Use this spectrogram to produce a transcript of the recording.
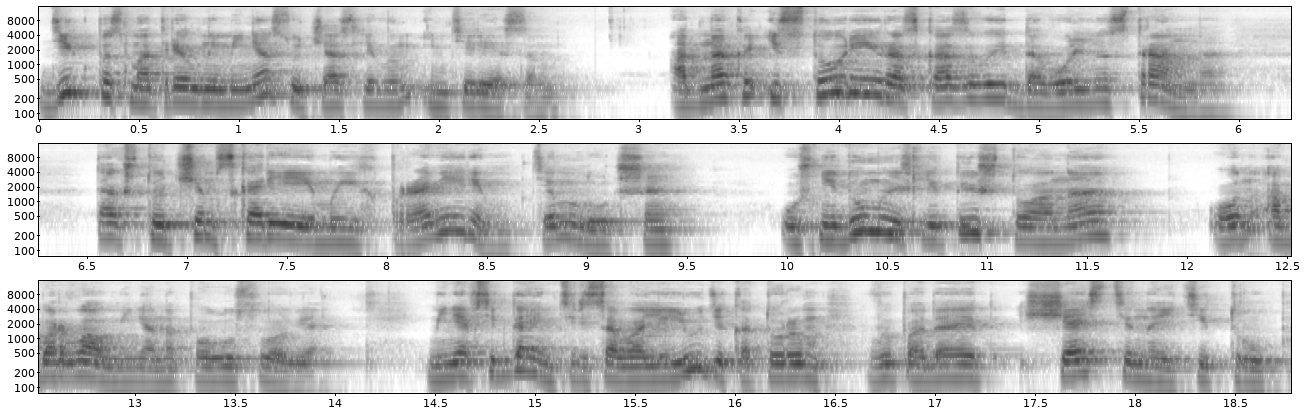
Дик посмотрел на меня с участливым интересом. Однако истории рассказывает довольно странно. Так что чем скорее мы их проверим, тем лучше. Уж не думаешь ли ты, что она... Он оборвал меня на полусловие. Меня всегда интересовали люди, которым выпадает счастье найти труп.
